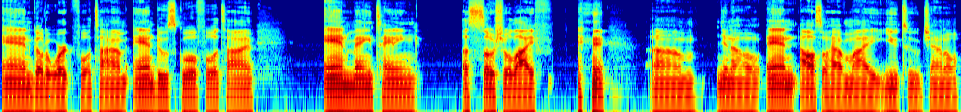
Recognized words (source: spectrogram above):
and go to work full time and do school full time and maintaining a social life. um, you know, and also have my YouTube channel.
